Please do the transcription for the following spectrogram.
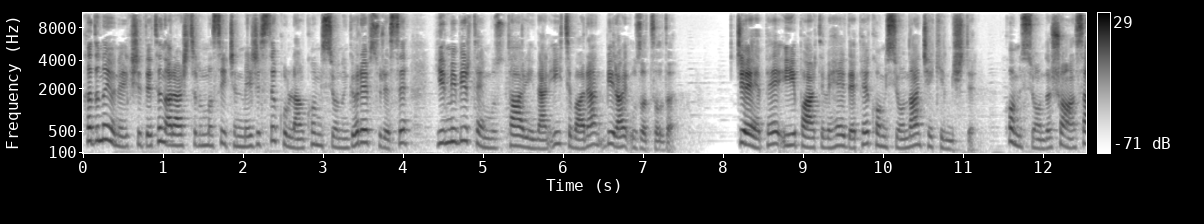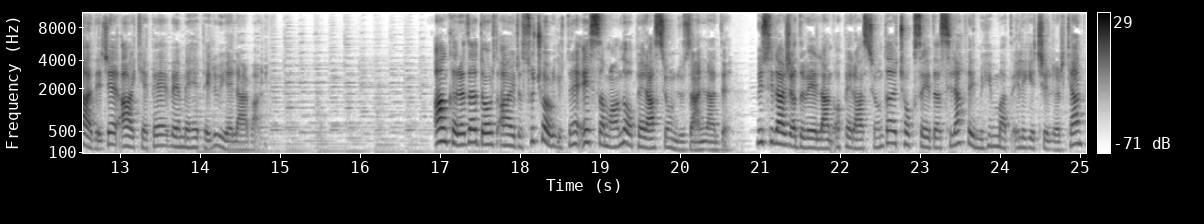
Kadına yönelik şiddetin araştırılması için mecliste kurulan komisyonun görev süresi 21 Temmuz tarihinden itibaren bir ay uzatıldı. CHP, İyi Parti ve HDP komisyondan çekilmişti. Komisyonda şu an sadece AKP ve MHP'li üyeler var. Ankara'da dört ayrı suç örgütüne eş zamanlı operasyon düzenlendi. Müsilaj adı verilen operasyonda çok sayıda silah ve mühimmat ele geçirilirken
